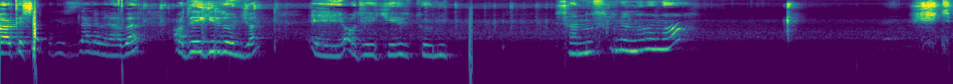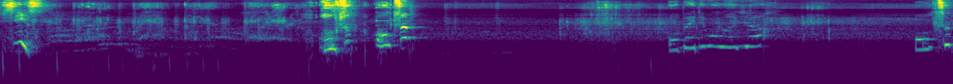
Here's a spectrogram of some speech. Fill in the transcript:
Merhaba arkadaşlar. Bugün sizlerle beraber adaya geri döneceğim. Ee, adaya geri dön. Sen nasıl inen lan ona? Şşş tipsiz. Altın altın. O benim olacak. Altın.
